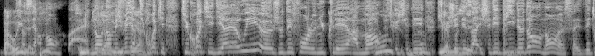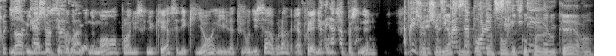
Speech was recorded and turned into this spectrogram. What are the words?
Bah oui, dit. sincèrement Bah, Non, non, mais le je veux dire, tu crois qu'il, tu crois qu'il dirait ah oui, euh, je défends le nucléaire à mort Non, puisque j'ai des, puisque j'ai des, j'ai des billes dedans, non Ça, des trucs qui Non, se mais il a cachent un bossé peu, pour le quoi. gouvernement, pour l'industrie nucléaire, c'est des clients, et il a toujours dit ça, voilà. Et après, il a des mais convictions après- personnelles. Après, je, je dis pas ça pour le discréditer. contre le hein. nucléaire. hein.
